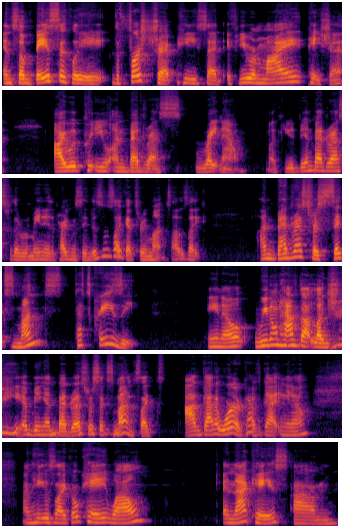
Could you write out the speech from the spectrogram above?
And so basically, the first trip, he said, if you were my patient, I would put you on bed rest right now. Like you'd be in bed rest for the remaining of the pregnancy. This was like at three months. I was like, on bed rest for six months? That's crazy. You know, we don't have that luxury of being on bed rest for six months. Like, I've got to work. I've got, you know. And he was like, okay, well, in that case, um,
